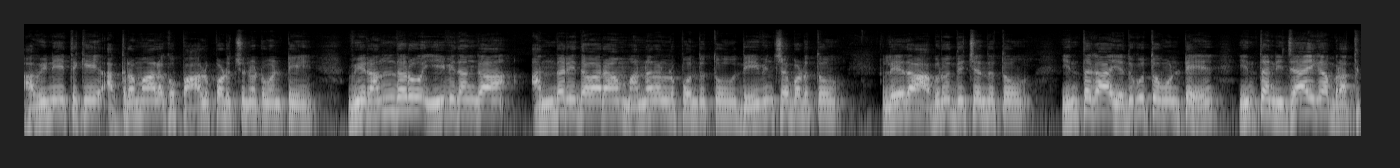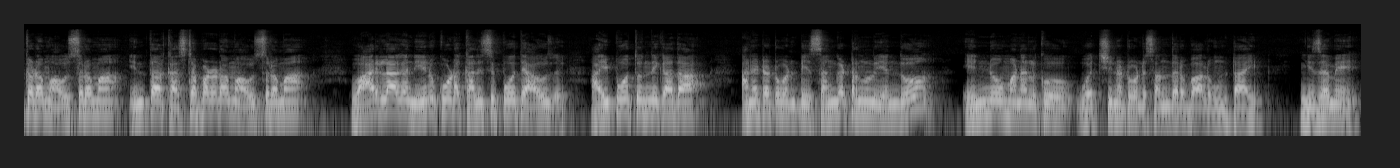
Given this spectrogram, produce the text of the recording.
అవినీతికి అక్రమాలకు పాల్పడుచున్నటువంటి వీరందరూ ఈ విధంగా అందరి ద్వారా మన్ననలు పొందుతూ దీవించబడుతూ లేదా అభివృద్ధి చెందుతూ ఇంతగా ఎదుగుతూ ఉంటే ఇంత నిజాయిగా బ్రతకడం అవసరమా? ఇంత కష్టపడడం అవసరమా? వారిలాగా నేను కూడా కలిసిపోతే అవు అయిపోతుంది కదా? అనేటటువంటి సంఘటనలు ఎందో ఎన్నో మనలకు వచ్చినటువంటి సందర్భాలు ఉంటాయి. నిజమే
